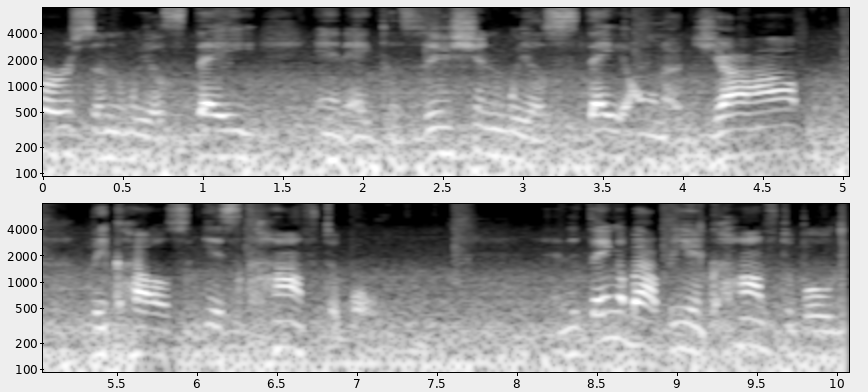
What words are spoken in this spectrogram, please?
person, we'll stay in a position, we'll stay on a job because it's comfortable. And the thing about being comfortable,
